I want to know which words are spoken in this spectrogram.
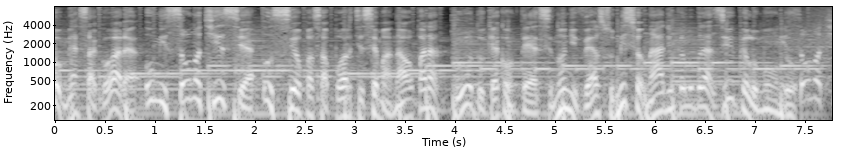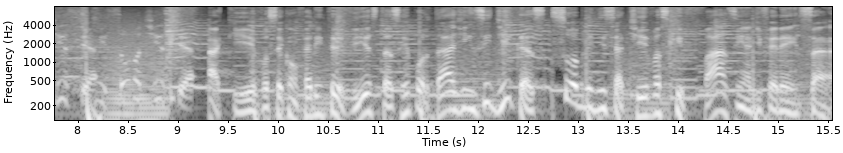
Começa agora o Missão Notícia, o seu passaporte semanal para tudo o que acontece no universo missionário pelo Brasil e pelo mundo. Missão Notícia, Missão Notícia. Aqui você confere entrevistas, reportagens e dicas sobre iniciativas que fazem a diferença.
